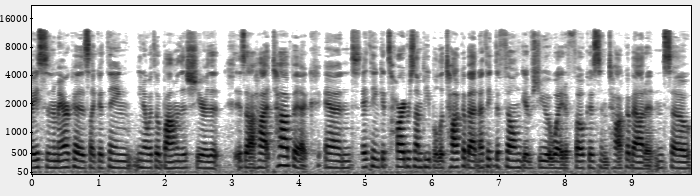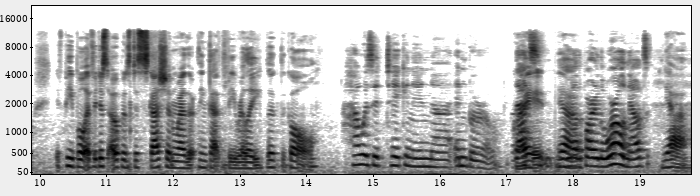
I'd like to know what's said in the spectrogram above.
race in America is like a thing, you know, with Obama this year that is a hot topic. And I think it's hard for some people to talk about. And I think the film gives you a way to focus and talk about it. And so if people, if it just opens discussion, whether I think that would be really the, the goal. How is it taken in uh, Edinburgh? That's yeah. another part of the world now. It's, yeah.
